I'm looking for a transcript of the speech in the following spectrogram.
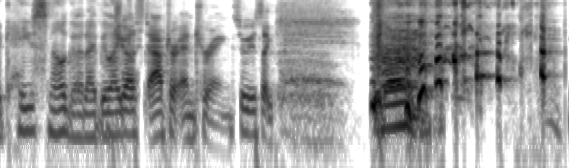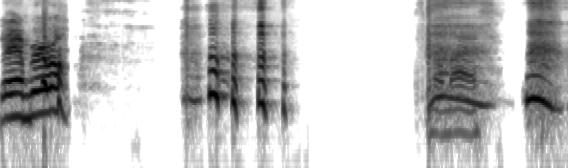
Like, hey, you smell good. I'd be like, just after entering. So he's like, Damn. damn girl, smell nice.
